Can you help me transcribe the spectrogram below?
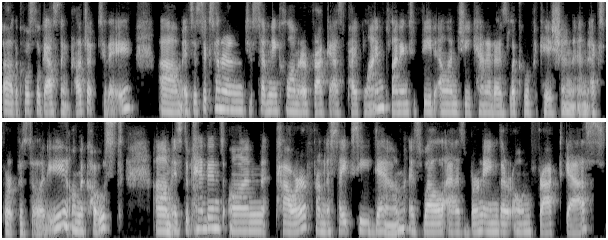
uh, the Coastal GasLink project today. Um, it's a 670 kilometer frac gas pipeline planning to feed LNG Canada's liquefaction and export facility on the coast. Um, it's dependent on power from the Site C Dam, as well as burning their own fracked gas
